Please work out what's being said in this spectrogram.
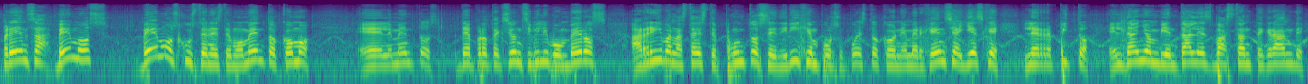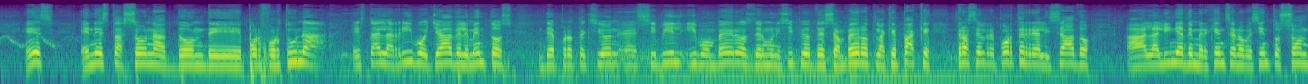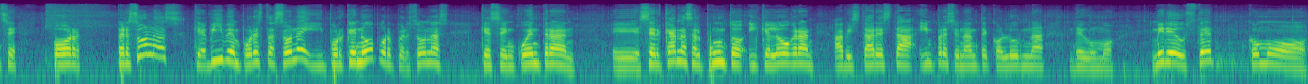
prensa. Vemos, vemos justo en este momento cómo elementos de protección civil y bomberos arriban hasta este punto, se dirigen por supuesto con emergencia y es que, le repito, el daño ambiental es bastante grande, es en esta zona donde por fortuna está el arribo ya de elementos de protección eh, civil y bomberos del municipio de San Pedro Tlaquepaque tras el reporte realizado a la línea de emergencia 911 por personas que viven por esta zona y por qué no por personas que se encuentran eh, cercanas al punto y que logran avistar esta impresionante columna de humo. Mire usted cómo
